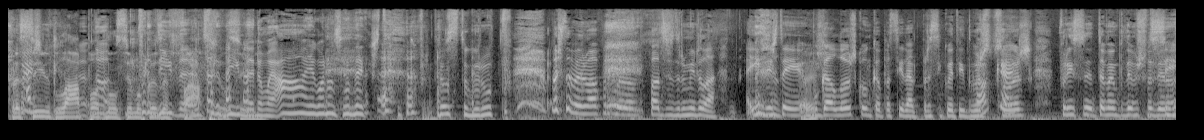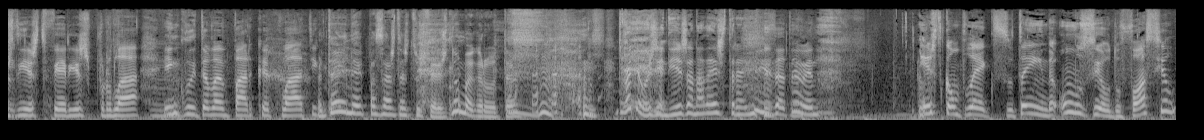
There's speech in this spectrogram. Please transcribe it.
Para sair de lá pode não, ser uma perdida, coisa fácil. Perdida, sim. não é? Ai, agora não sei onde é que está. Trouxe do grupo. Mas também não há problema, podes dormir lá. Existem Pois. bugalôs com capacidade para 52 Ok. pessoas, por isso também podemos fazer Sim. uns dias de férias por lá. Inclui também parque aquático. Então onde é que passaste as tuas férias? Numa gruta. Olha, hoje em dia já nada é estranho. Exatamente. Este complexo tem ainda um museu do fóssil,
